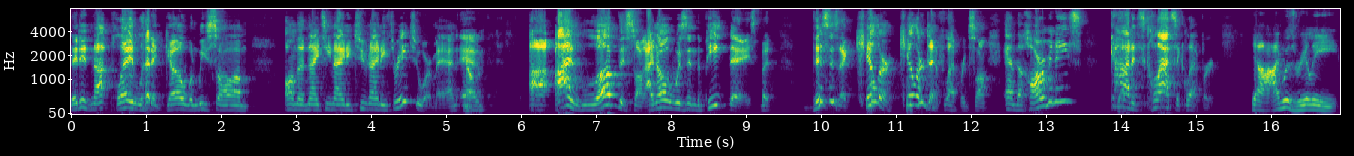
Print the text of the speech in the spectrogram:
They did not play "Let It Go" when we saw them on the 1992-93 tour, man. And uh, I love this song. I know it was in the peak days, but this is a killer, killer Def Leppard song. And the harmonies, God, it's classic Leppard. Yeah, I was really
